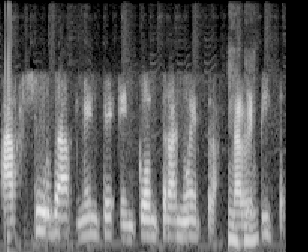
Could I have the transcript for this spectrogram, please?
absurdamente en contra nuestra. La repito,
